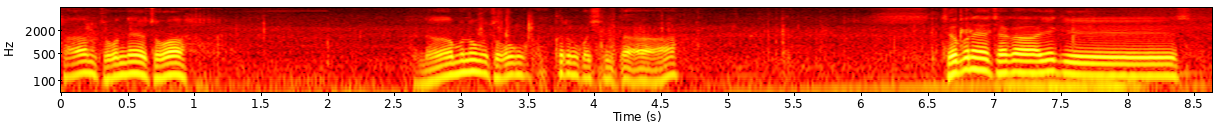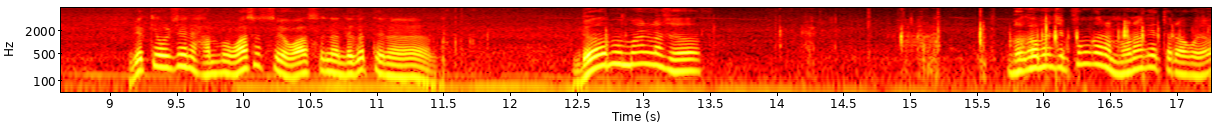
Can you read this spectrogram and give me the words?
참 좋네요 좋아 너무너무 좋은 그런 곳입니다. 저번에 제가 여기 몇 개월 전에 한번 왔었어요. 왔었는데 그때는 너무 말라서 뭐가 뭔지 분간을 못 하겠더라고요.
